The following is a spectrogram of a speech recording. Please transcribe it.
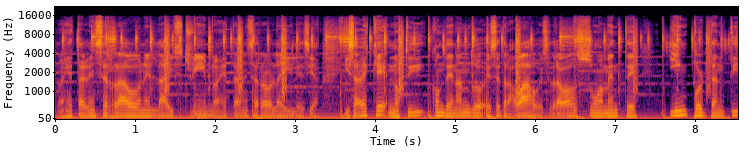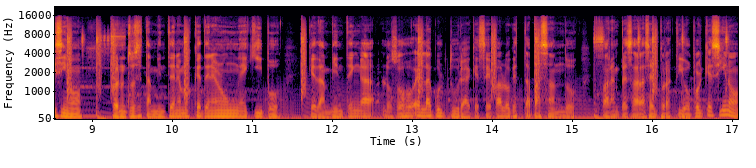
no es estar encerrado en el live stream, no es estar encerrado en la iglesia. Y sabes que no estoy condenando ese trabajo, ese trabajo es sumamente importantísimo, pero entonces también tenemos que tener un equipo que también tenga los ojos en la cultura, que sepa lo que está pasando para empezar a ser proactivo, porque si no,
